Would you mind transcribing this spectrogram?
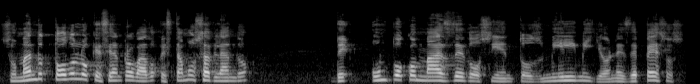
Sumando todo lo que se han robado, estamos hablando de un poco más de 200 mil millones de pesos.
